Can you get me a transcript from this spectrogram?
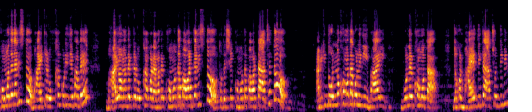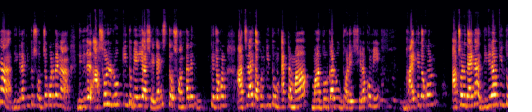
ক্ষমতা জানিস তো? ভাইকে রক্ষা করি যেভাবে, ভাইও আমাদেরকে রক্ষা করে, আমাদের ক্ষমতা পাওয়ার জানিস তো? তোদের সেই ক্ষমতা পাওয়ারটা আছে তো? আমি কিন্তু অন্য ক্ষমতা বলিনি, ভাই, বোনের ক্ষমতা। যখন ভাইয়ের দিকে আচর দিবি না, দিদিরা কিন্তু সহ্য করবে না। দিদিদের আসল রূপ কিন্তু বেরিয়ে আসে, জানিস তো? সন্তানেরকে যখন আচড়ায়, তখন কিন্তু একটা মা মা দুর্গার রূপ ধরে, সেরকমই ভাইকে যখন আচর দেয় না, দিদিরাও কিন্তু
